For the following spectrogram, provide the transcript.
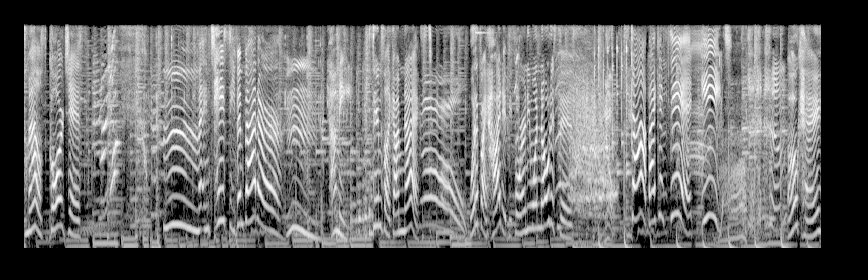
Smells gorgeous. Mmm, and tastes even better. Mmm, yummy. Seems like I'm next. No! What if I hide it before anyone notices? No! Stop! I can see it! Eat! Okay.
